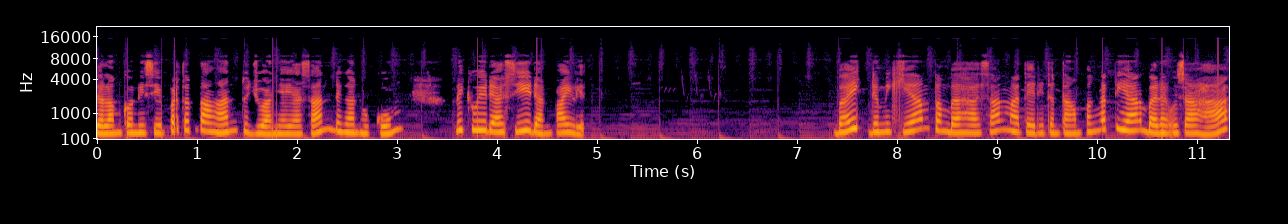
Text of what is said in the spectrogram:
dalam kondisi pertentangan tujuan yayasan dengan hukum, likuidasi, dan pilot. Baik, demikian pembahasan materi tentang pengertian badan usaha,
